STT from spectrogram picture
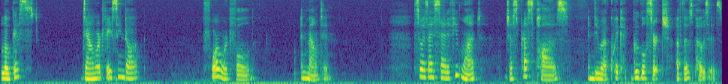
locust, downward facing dog, forward fold, and mountain. So, as I said, if you want, just press pause and do a quick Google search of those poses.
